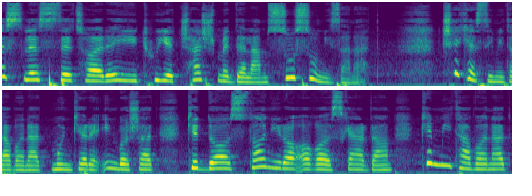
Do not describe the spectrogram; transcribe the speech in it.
مثل ستاره ای توی چشم دلم سوسو می‌زند. چه کسی می‌تواند منکر این باشد که داستانی را آغاز کردم که می‌تواند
